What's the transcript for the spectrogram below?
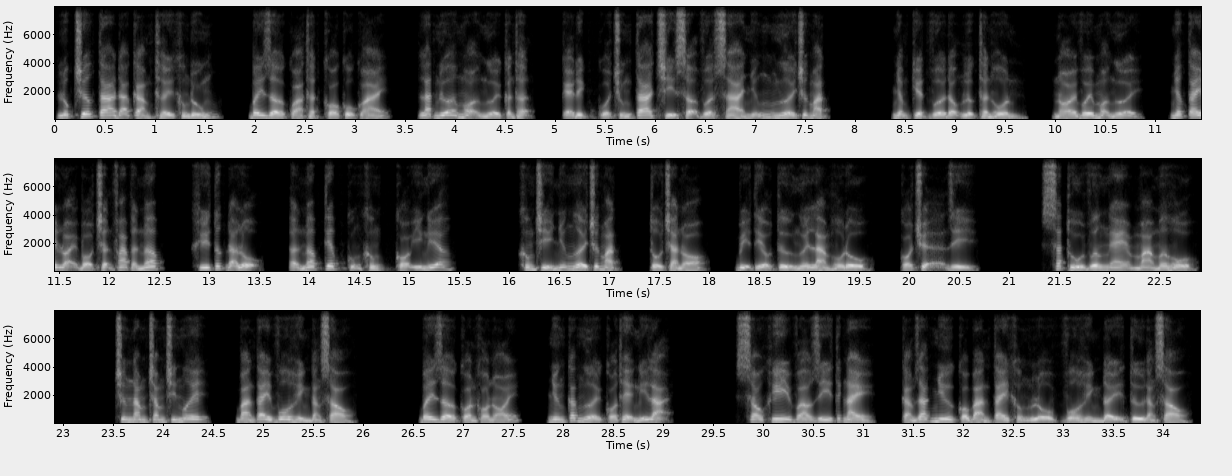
Lúc trước ta đã cảm thấy không đúng, bây giờ quả thật có cổ quái, lát nữa mọi người cẩn thận, kẻ địch của chúng ta chỉ sợ vượt xa những người trước mặt. Nhậm Kiệt vừa động lực thần hồn, nói với mọi người, nhấc tay loại bỏ trận pháp ẩn nấp, khí tức đã lộ, ẩn nấp tiếp cũng không có ý nghĩa. Không chỉ những người trước mặt, tổ cha nó, bị tiểu tử ngươi làm hồ đồ, có chuyện gì? Sát thủ vương nghe mà mơ hồ. chương 590, bàn tay vô hình đằng sau. Bây giờ còn khó nói, nhưng các người có thể nghĩ lại. Sau khi vào di tích này, cảm giác như có bàn tay khổng lồ vô hình đẩy từ đằng sau.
